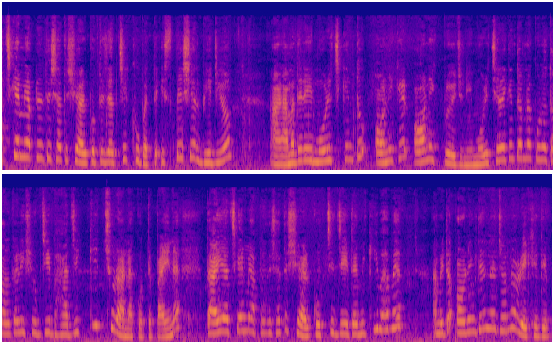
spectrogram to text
আজকে আমি আপনাদের সাথে শেয়ার করতে যাচ্ছি খুব একটা স্পেশাল ভিডিও আর আমাদের এই মরিচ কিন্তু অনেকের অনেক প্রয়োজনীয়। মরিচ ছাড়া কিন্তু আমরা কোনো তরকারি, সবজি, ভাজি কিচ্ছু রান্না করতে পারি না। তাই আজকে আমি আপনাদের সাথে শেয়ার করছি যে এটা আমি কীভাবে, আমি এটা অনেক দিনের জন্য রেখে দেব।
